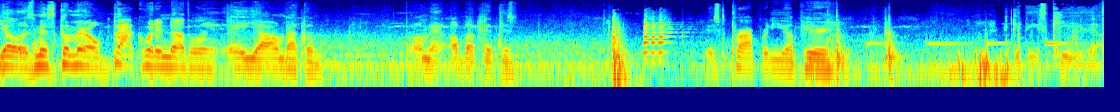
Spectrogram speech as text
Yo, it's Mr. Camaro back with another one. Hey, y'all, I'm about to, I'm at, I'm about at this, this property up here. Get these keys out.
